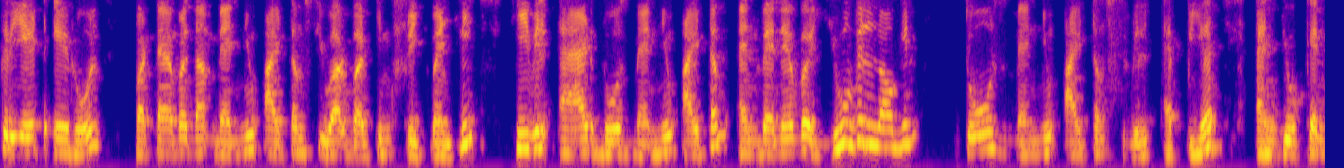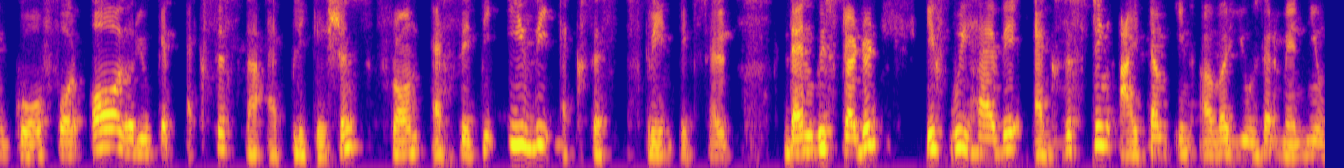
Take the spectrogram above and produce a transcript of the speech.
create a role whatever the menu items you are working frequently, he will add those menu item and whenever you will log in, those menu items will appear and you can go for all or you can access the applications from SAP Easy Access screen itself. Then we studied if we have a existing item in our user menu,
